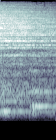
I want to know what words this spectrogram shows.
Jesus.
